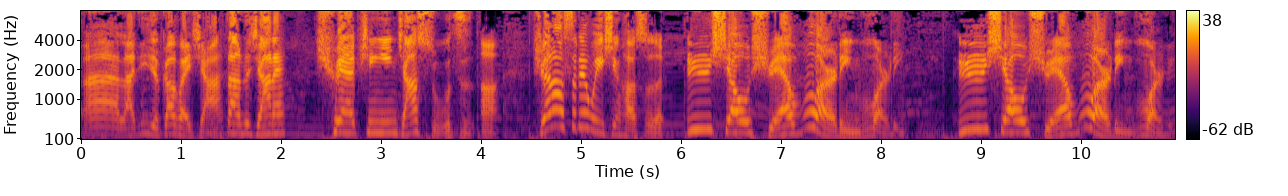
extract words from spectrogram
啊，那你就赶快加，咋样子加呢？全拼音加数字啊！轩老师的微信号是于小轩五二零五二零，于小轩五二零五二零。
